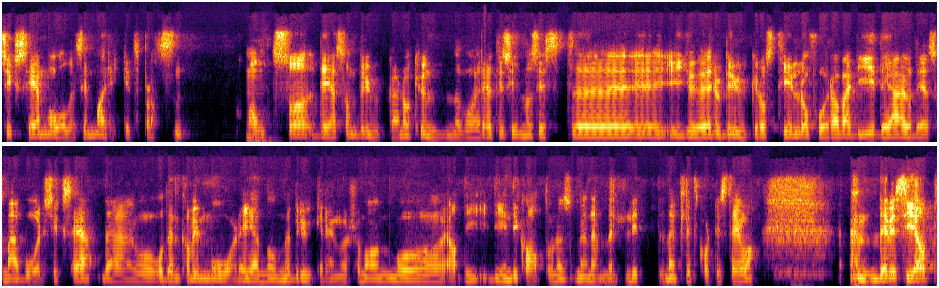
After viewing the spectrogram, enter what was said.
suksess måles i markedsplassen. Mm. Altså det som brukerne og kundene våre til syvende og sist uh, gjør og bruker oss til og får av verdi, det er jo det som er vår suksess. Er jo, og den kan vi måle gjennom brukerengasjement og ja, de, de, indikatorene som jeg nevnte litt, nevnte litt kort i sted òg. Vil si at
